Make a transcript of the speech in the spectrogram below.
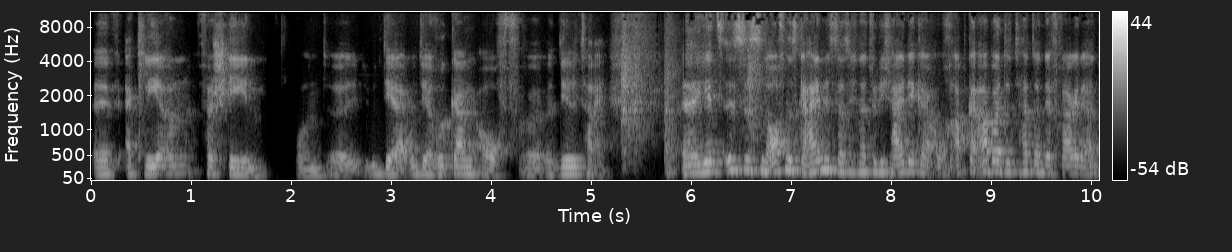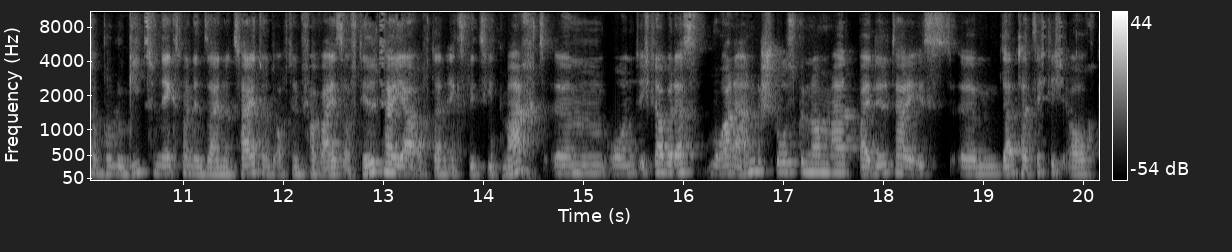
erklären, verstehen und, äh, der, und der Rückgang auf äh, Dilthey. Äh, jetzt ist es ein offenes Geheimnis, dass sich natürlich Heidegger auch abgearbeitet hat an der Frage der Anthropologie zunächst mal in seiner Zeit und auch den Verweis auf Dilthey ja auch dann explizit macht. Ähm, und ich glaube, das, woran er Angestoß genommen hat bei Dilthey, ist ähm, dann tatsächlich auch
